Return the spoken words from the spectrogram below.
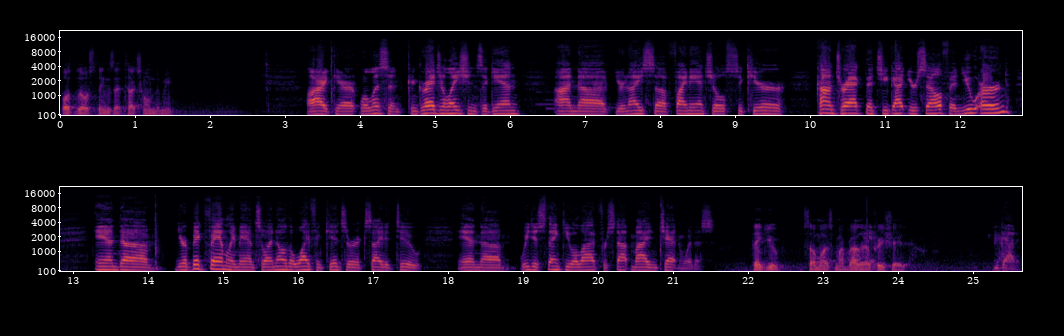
both of those things that touch home to me. All right, Garrett. Well, listen, congratulations again on uh, your nice uh, financial secure contract that you got yourself and you earned. And uh, you're a big family man, so I know the wife and kids are excited too. And uh, we just thank you a lot for stopping by and chatting with us. Thank you so much, my brother. Okay. I appreciate it. You got it.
